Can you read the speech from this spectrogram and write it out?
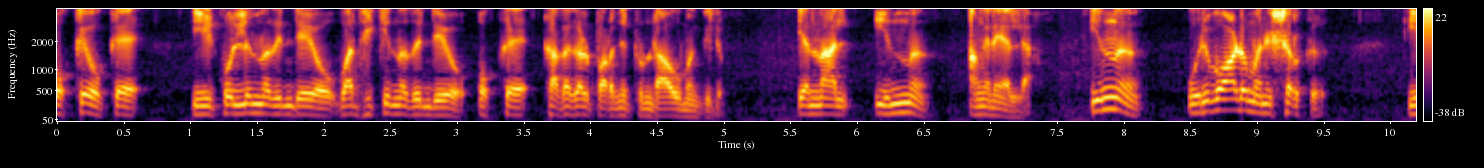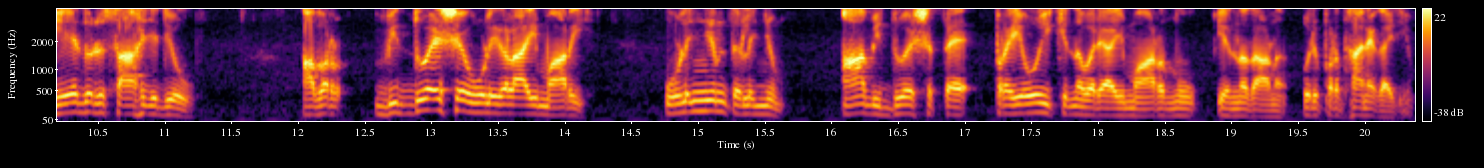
ഒക്കെയൊക്കെ ഒക്കെ ഈ കൊല്ലുന്നതിന്റെയോ വധിക്കുന്നതിന്റെയോ ഒക്കെ കഥകൾ പറഞ്ഞിട്ടുണ്ടാവുമെങ്കിലും. എന്നാൽ ഇന്ന് അങ്ങനെയല്ല. ഇന്ന് ഒരുപാട് മനുഷ്യർക്ക് ഏതൊരു സാഹചര്യവും അവർ വിദ്വേഷയോളികളായി മാറി ഒളിഞ്ഞും തെളിഞ്ഞും ആ വിദ്വേഷത്തെ പ്രയോഗിക്കുന്നവരായി മാറുന്നു എന്നതാണ് ഒരു പ്രധാന കാര്യം.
